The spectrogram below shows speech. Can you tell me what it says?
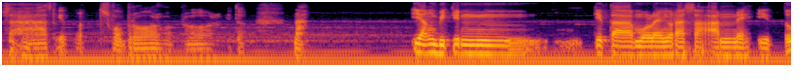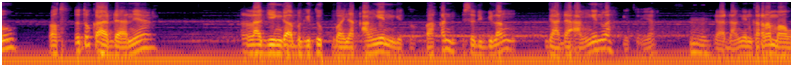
Saat gitu terus ngobrol ngobrol gitu. Nah yang bikin kita mulai ngerasa aneh itu waktu itu keadaannya lagi nggak begitu banyak angin gitu. Bahkan bisa dibilang nggak ada angin lah gitu ya. Nggak ada angin karena mau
